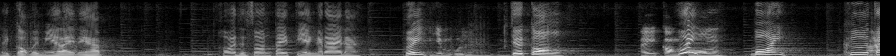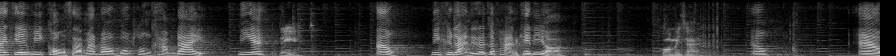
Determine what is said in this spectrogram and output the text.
ในกล่องไม่มีอะไรนะครับเขาอาจจะซ่อนใต้เตียงก็ได้นะ เฮ้ยไอ้ฮีมึงกูเลยเจอกล่องเฮ้ยกล่องเฮ้ยโกงบอย คือฮะใต้เตียงมีกล่องสามารถวางบล็อกทองคำได้ นี่ไง นี่อ้าวนี่คือด่านที่เราจะผ่านแค่นี้เหรอกูไม่ใช่อ้าวอ้าว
